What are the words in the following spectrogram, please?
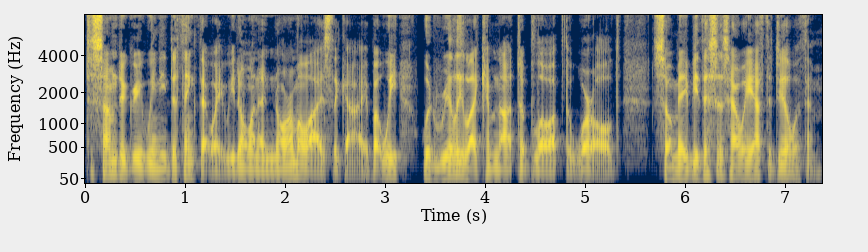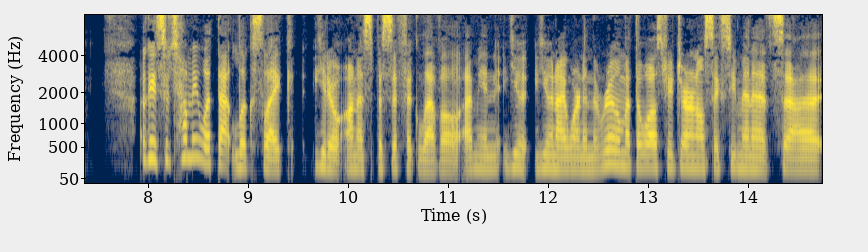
to some degree, we need to think that way. We don't want to normalize the guy, but we would really like him not to blow up the world. So maybe this is how we have to deal with him. Okay, so tell me what that looks like, you know, on a specific level. I mean, you you and I weren't in the room at the Wall Street Journal, 60 Minutes, uh,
